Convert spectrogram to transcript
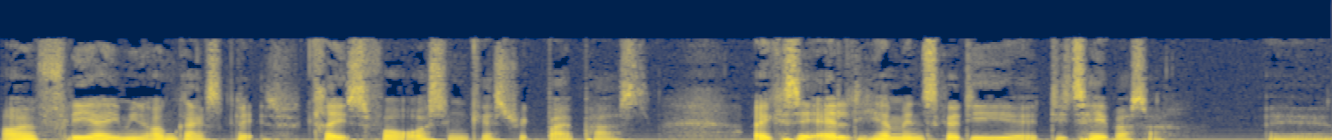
og flere i min omgangskreds får også en gastric bypass. Og jeg kan se, at alle de her mennesker, de, øh, de taber sig. Øh,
